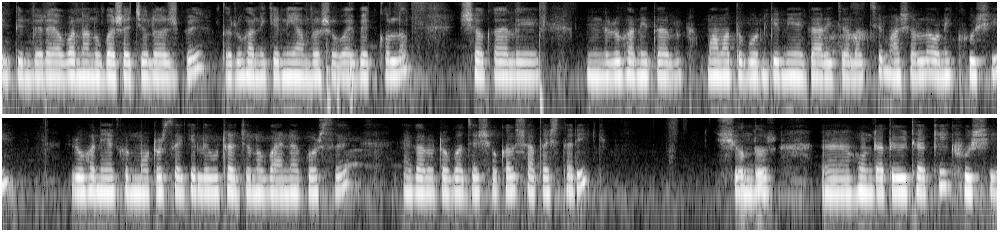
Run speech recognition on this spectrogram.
একদিন বেড়ায় আবার নানু বাসায় চলে আসবে। তো রুহানিকে নিয়ে আমরা সবাই ব্যাক করলাম। সকালে রুহানি তার মামাতো বোনকে নিয়ে গাড়ি চালাচ্ছে। মাসাল্লাহ অনেক খুশি। রুহানি এখন মোটর সাইকেলে ওঠার জন্য বায়না করছে। এগারোটা বাজে সকাল সাতাশ তারিখ। সুন্দর হোন্ডাতে উঠা কি খুশি।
